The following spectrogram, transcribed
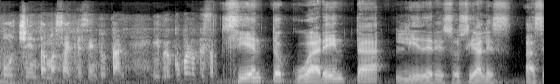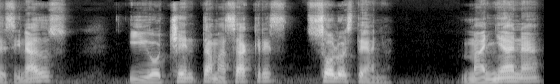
80 masacres en total. Y preocupa lo que está... 140 líderes sociales asesinados y 80 masacres solo este año. Mañana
